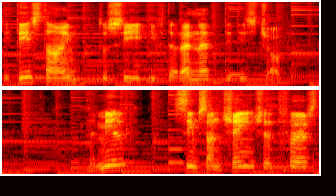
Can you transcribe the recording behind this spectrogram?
It is time to see if the rennet did its job. The milk seems unchanged at first,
